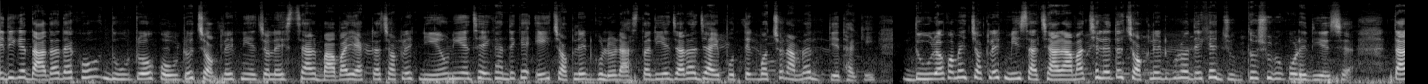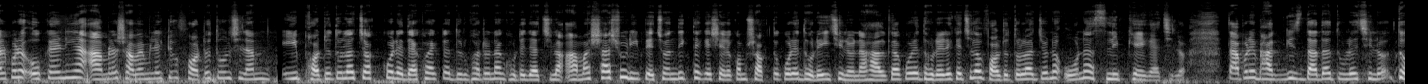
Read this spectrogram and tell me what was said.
এদিকে দাদা দেখো, দুটো কৌটো চকলেট নিয়ে চলে এসছে, আর বাবাই একটা চকলেট নিয়েও নিয়েছে এখান থেকে। এই চকলেটগুলো রাস্তা দিয়ে যারা যায়, প্রত্যেক বছর আমরা দিতে থাকি। দু রকমের চকলেট মিস আছে, আর আমার ছেলে তো চকলেটগুলো দেখে যুদ্ধ শুরু করে দিয়েছে। তারপরে ওকে নিয়ে আমরা সবাই মিলে একটু ফটো তুলছিলাম। এই ফটো তোলা চক্করে দেখো একটা দুর্ঘটনা ঘটে যাচ্ছিল। আমার শাশুড়ি পেছন দিক থেকে সেরকম শক্ত করে ধরেই ছিল না। হালকা করে ধরে রেখেছিল ফটো তোলার জন্য ও না স্লিপ খেয়ে গেছিল। তারপরে ভাগ্যিস দাদা তুলেছিল। তো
